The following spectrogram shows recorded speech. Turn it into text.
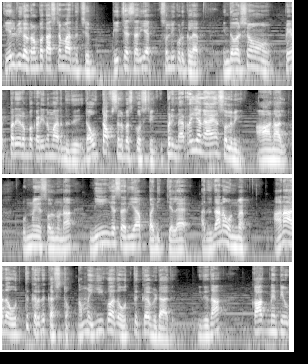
கேள்விகள் ரொம்ப கஷ்டமாக இருந்துச்சு. டீச்சர் சரியாக சொல்லிக் கொடுக்கல. இந்த வருஷம் பேப்பரே ரொம்ப கடினமாக இருந்தது. இது அவுட் ஆஃப் சிலபஸ் கொஸ்டின் இப்படி நிறைய நியாயம் சொல்லுவீங்க. ஆனால் உண்மையை சொல்லணும்னா நீங்கள் சரியாக படிக்கலை. அதுதானே உண்மை. ஆனால் அதை ஒத்துக்கிறது கஷ்டம். நம்ம ஈகோ அதை ஒத்துக்க விடாது. இதுதான் காக்னேட்டிவ்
